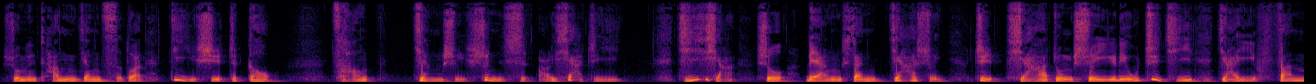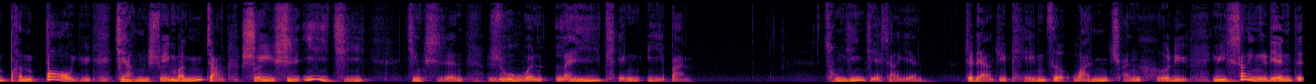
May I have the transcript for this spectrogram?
说明长江此段地势之高，藏江水顺势而下之意。急峡说两山夹水，至峡中水流至极，加以翻盆暴雨，江水猛涨，水势一急，竟使人如闻雷霆一般。从音节上言。这两句平仄完全合律，与上一联的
